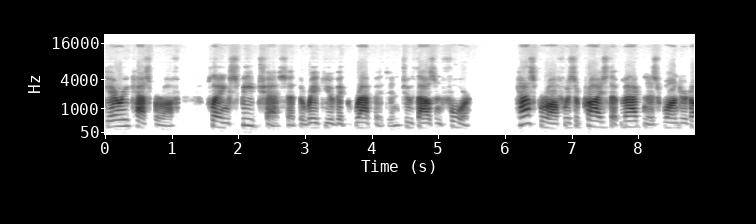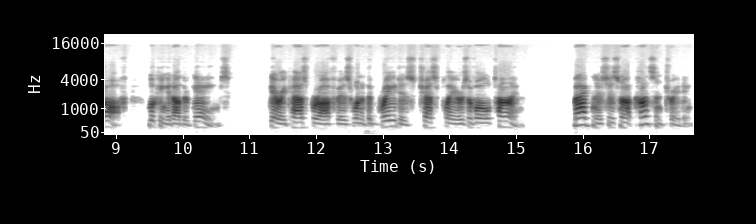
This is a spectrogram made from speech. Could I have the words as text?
Gary Kasparov playing speed chess at the Reykjavik Rapid in 2004. Kasparov was surprised that Magnus wandered off, looking at other games. Gary Kasparov is one of the greatest chess players of all time. Magnus is not concentrating,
